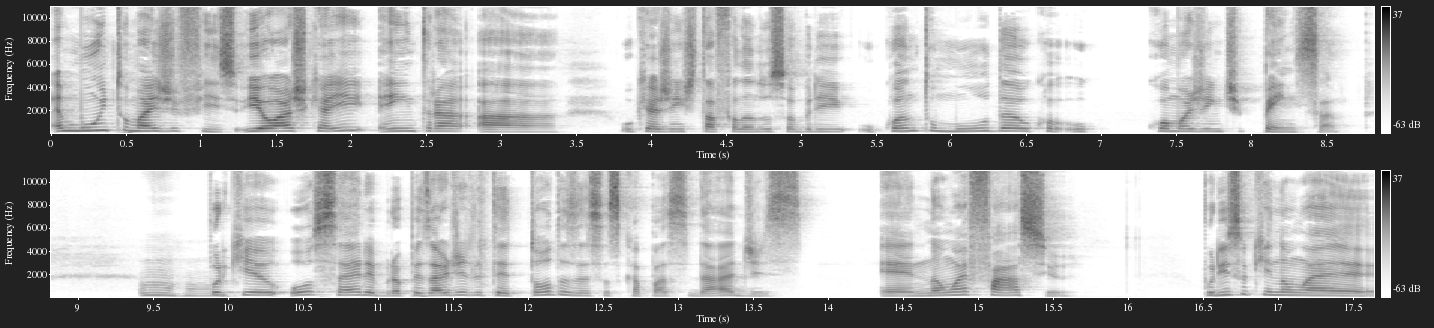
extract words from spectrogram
é muito mais difícil. E eu acho que aí entra a, o que a gente está falando sobre o quanto muda o, o como a gente pensa. Uhum. Porque o cérebro, apesar de ele ter todas essas capacidades, é, não é fácil. Por isso que não é.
